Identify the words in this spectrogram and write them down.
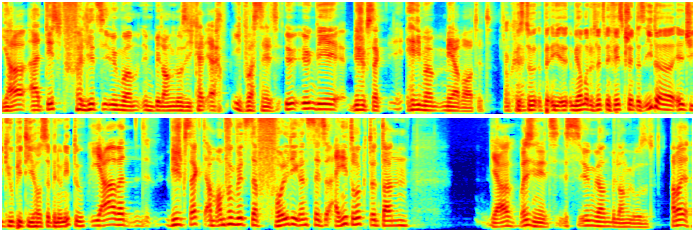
ja, das verliert sie irgendwann in Belanglosigkeit. Ach, ich weiß nicht. irgendwie, wie schon gesagt, hätte ich mir mehr erwartet. Okay. Bist du, wir haben ja das letzte Mal festgestellt, dass ich der LGQPT-Hasser bin und nicht du. Ja, aber wie schon gesagt, am Anfang wird's da voll die ganze Zeit so eingedruckt und dann, ja, weiß ich nicht, ist irgendwann belanglos. Aber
